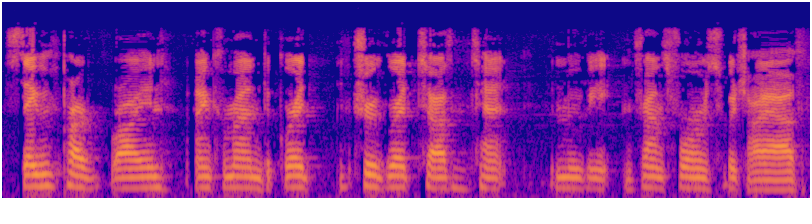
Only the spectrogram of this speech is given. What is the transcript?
Saving Private Ryan, Anchorman, The Grit, True Grit 2010 movie, and Transformers, which I have.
